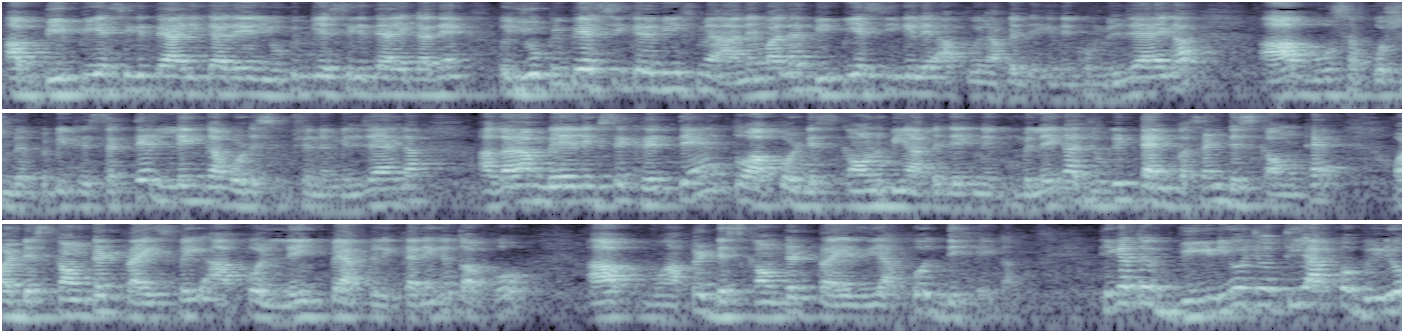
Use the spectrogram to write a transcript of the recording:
अब बीपीएससी की तैयारी कर रहे हैं यूपीपीएससी की तैयारी कर रहे हैं तो यूपीपीएससी के भी इसमें आने वाला है। बीपीएससी के लिए आपको यहाँ पे देखने को मिल जाएगा। आप वो सब क्वेश्चन पेपर भी खरीद सकते हैं। लिंक आपको डिस्क्रिप्शन में मिल जाएगा। अगर आप मेरे लिंक से खरीदते हैं तो आपको डिस्काउंट भी यहाँ पे देखने को मिलेगा, जो कि टेन परसेंट डिस्काउंट है। और डिस्काउंटेड प्राइस पे आपको लिंक पे आप क्लिक करेंगे तो आपको, आप वहाँ पे डिस्काउंटेड प्राइस ही आपको दिखेगा। ठीक है तो वीडियो जो थी, आपको वीडियो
